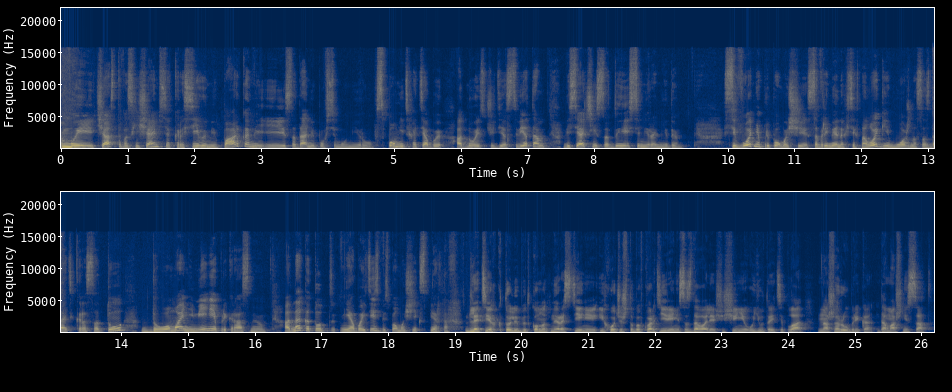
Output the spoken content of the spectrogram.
Мы часто восхищаемся красивыми парками и садами по всему миру. Вспомнить хотя бы одно из чудес света – висячие сады Семирамиды. Сегодня при помощи современных технологий можно создать красоту дома не менее прекрасную. Однако тут не обойтись без помощи экспертов. Для тех, кто любит комнатные растения и хочет, чтобы в квартире они создавали ощущение уюта и тепла, наша рубрика «Домашний сад».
